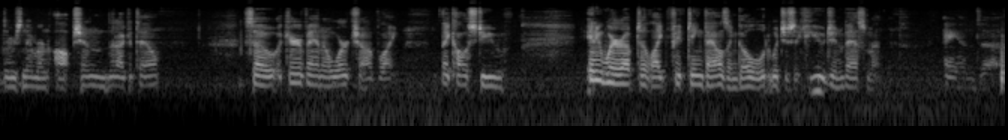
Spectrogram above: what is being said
There's never an option that I could tell. So a caravan and a workshop, like, they cost you anywhere up to like 15,000 gold, which is a huge investment. And uh,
